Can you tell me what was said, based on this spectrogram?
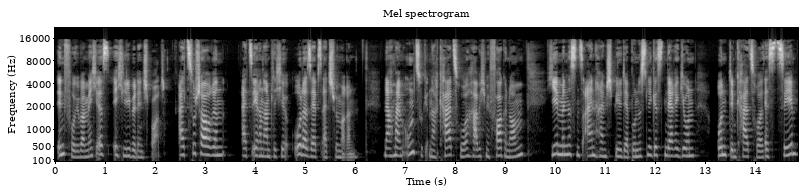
Info über mich ist, ich liebe den Sport. Als Zuschauerin, als Ehrenamtliche oder selbst als Schwimmerin. Nach meinem Umzug nach Karlsruhe habe ich mir vorgenommen, je mindestens ein Heimspiel der Bundesligisten der Region und dem Karlsruher SC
